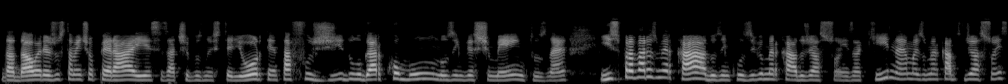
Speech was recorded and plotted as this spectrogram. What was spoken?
da Dauer é justamente operar esses ativos no exterior, tentar fugir do lugar comum nos investimentos, né? Isso para vários mercados, inclusive o mercado de ações aqui, né? Mas o mercado de ações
